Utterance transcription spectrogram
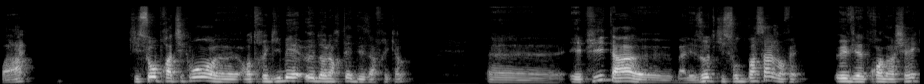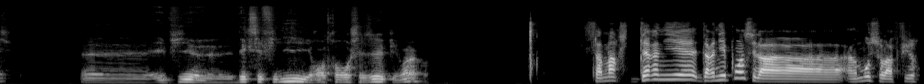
voilà, qui sont pratiquement, entre guillemets, eux dans leur tête des Africains. et puis, tu as bah, les autres qui sont de passage, en fait. Eux, ils viennent prendre un chèque. et puis, dès que c'est fini, ils rentreront chez eux. Et puis voilà. Quoi. Ça marche. Dernier, dernier point, c'est un mot sur la future,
